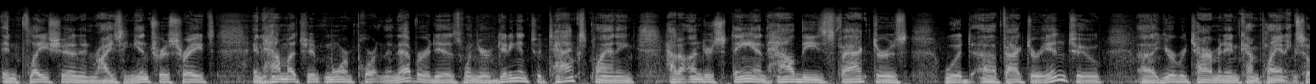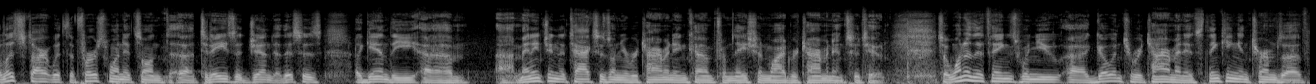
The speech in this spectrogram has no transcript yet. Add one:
inflation and rising interest rates, and how much more important than ever it is when you're getting into tax planning, how to understand how these factors would uh, factor into uh, your retirement income planning. So let's start with the first one. It's on uh, today's agenda. This is, again, the um, uh, managing the taxes on your retirement income from Nationwide Retirement Institute. So one of the things when you uh, go into retirement is thinking in terms of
